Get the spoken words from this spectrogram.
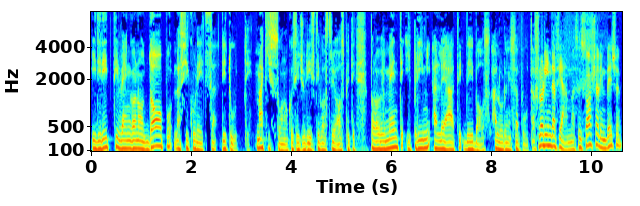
i diritti vengono dopo la sicurezza di tutti. Ma chi sono questi giuristi, i vostri ospiti? Probabilmente i primi alleati dei boss a loro insaputa. Florinda Fiamma, sui social invece?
